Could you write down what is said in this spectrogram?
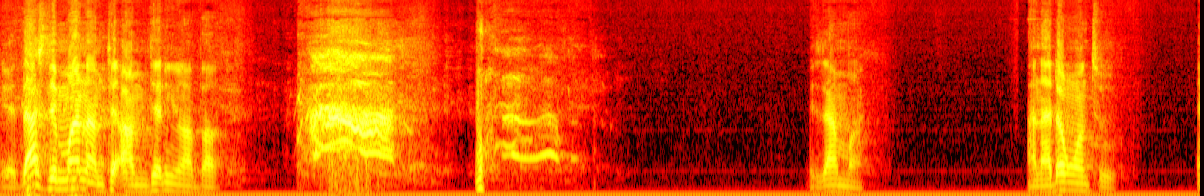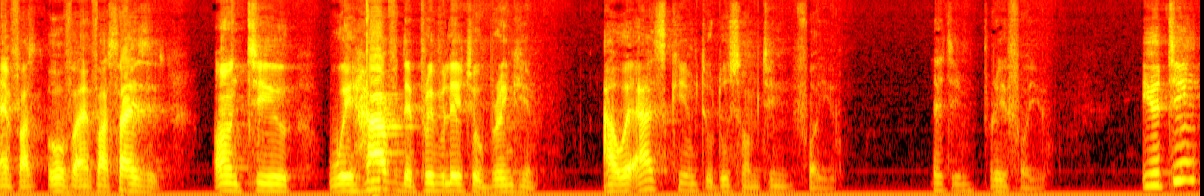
Yeah, that's the man I'm, I'm telling you about. Is that man? And I don't want to overemphasize it until we have the privilege to bring him. I will ask him to do something for you. Let him pray for you. You think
